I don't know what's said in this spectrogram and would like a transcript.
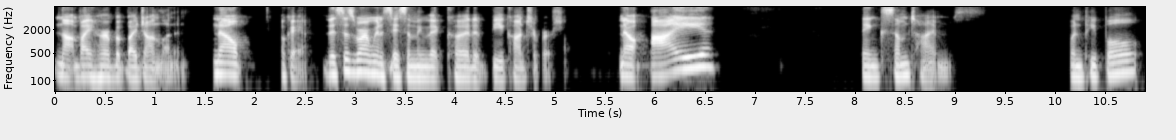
not by her but by John Lennon. Now, okay, this is where I'm going to say something that could be controversial. Now, I think sometimes when people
